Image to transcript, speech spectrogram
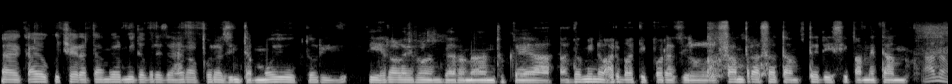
E, Kajo Kučera tam veľmi dobre zahral, porazím tam moju, ktorý vyhral aj Roland Garo na Antuke a Domino Hrbaty porazil Samprasa tam vtedy si pamätám. Áno.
